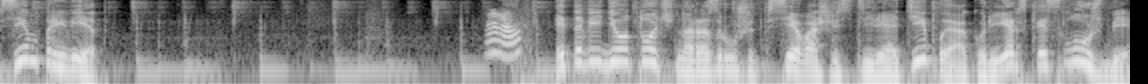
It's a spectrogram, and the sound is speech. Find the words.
Всем привет! Это видео точно разрушит все ваши стереотипы о курьерской службе.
